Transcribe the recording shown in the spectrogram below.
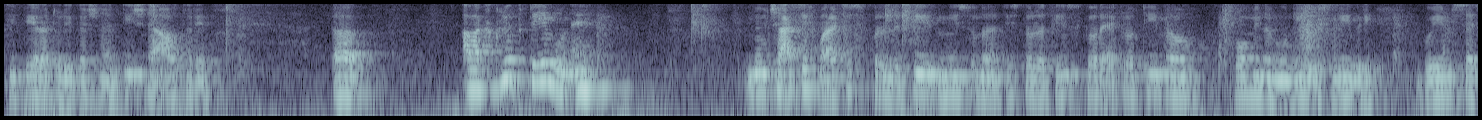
citira tudi kakšne antične avtorje. Ampak kljub temu, ne, me včasih malce spreleti misel na tisto latinsko reklo timeo hominem unius libri, bojim se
